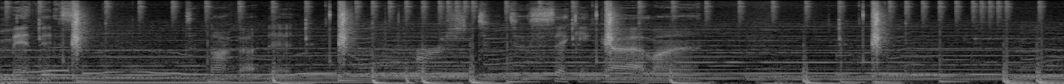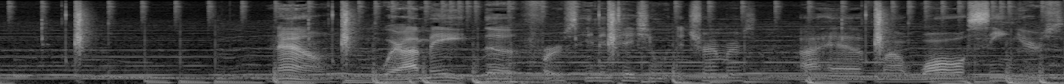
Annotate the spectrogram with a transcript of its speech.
Methods to knock out that first to second guideline. Now, where I made the first indentation with the trimmers, I have my Wahl Seniors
